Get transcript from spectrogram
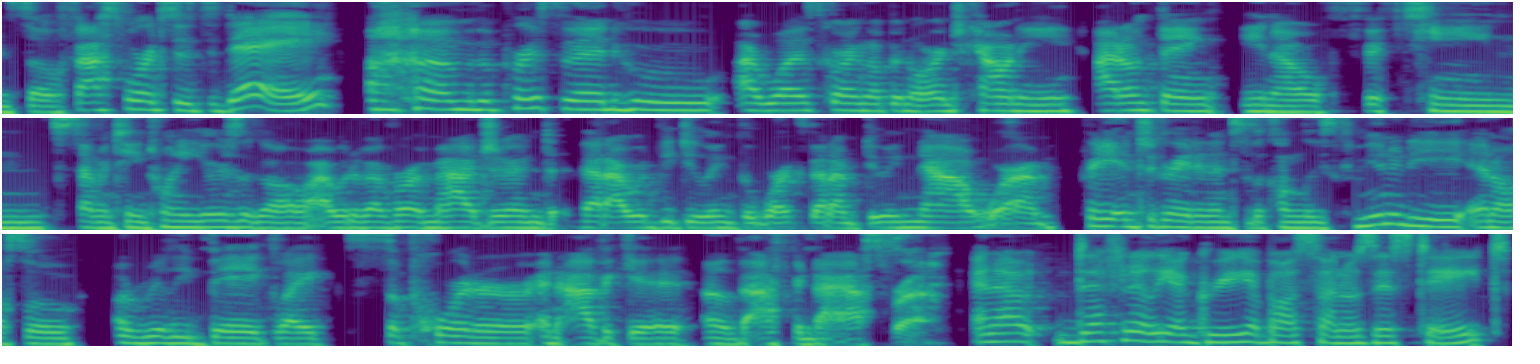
And so fast forward to today, um, the person who I was growing up in Orange County, I don't think, you know, 15, 17, 20 years ago, I would have ever imagined that I would be doing the work that I'm doing now, where I'm pretty integrated into the Congolese community and also a really big like supporter and advocate of African diaspora. And I definitely agree about San Jose State.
